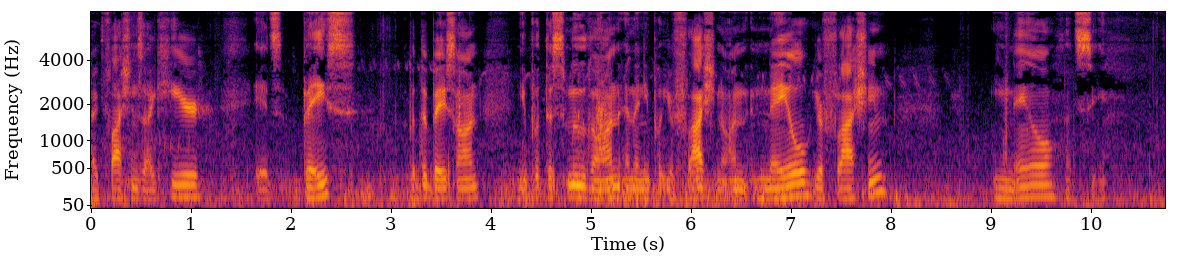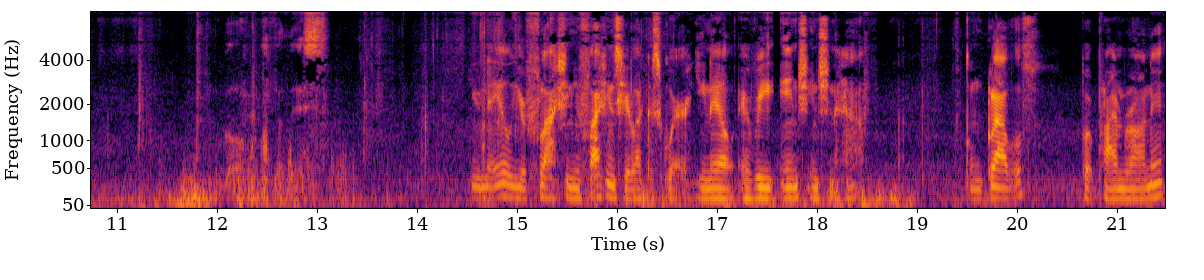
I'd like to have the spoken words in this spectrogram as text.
like flashings like here, it's base, put the base on, you put the smooth on, and then you put your flashing on. Nail your flashing. You nail, let's see, go off of this. You nail your flashing, your flashing's here like a square. You nail every inch, inch and a half con clavos. Put primer on it,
